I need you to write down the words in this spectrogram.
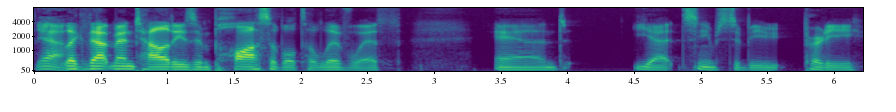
Yeah. Like that mentality is impossible to live with. And yet seems to be pretty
